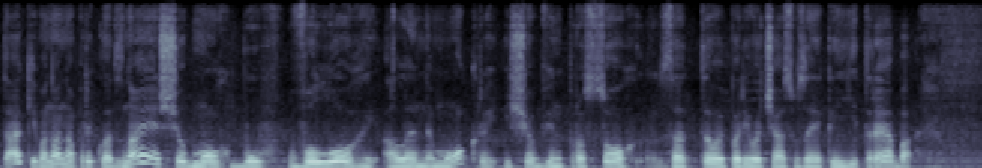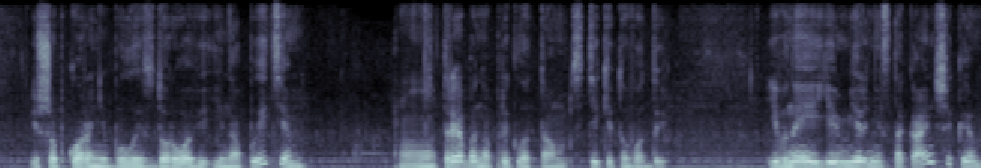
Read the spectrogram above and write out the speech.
Так, І вона, наприклад, знає, щоб мох був вологий, але не мокрий, і щоб він просох за той період часу, за який їй треба, і щоб корені були здорові і напиті, треба, наприклад, там стільки-то води. І в неї є мірні стаканчики,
